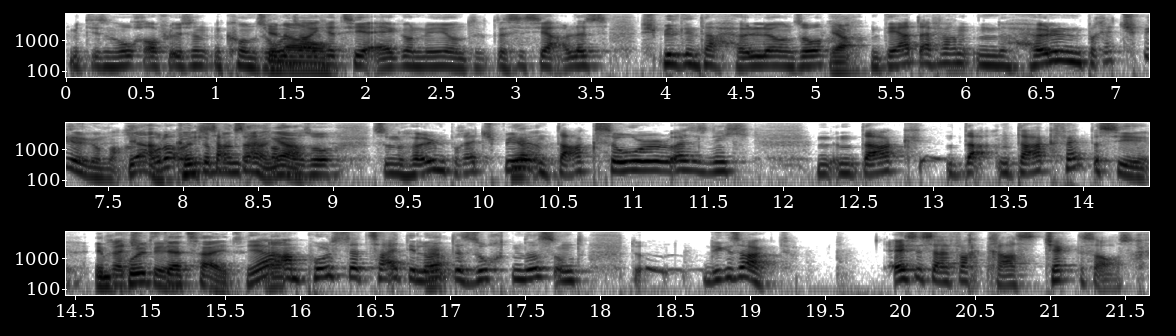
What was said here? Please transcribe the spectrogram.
mit diesen hochauflösenden Konsolen, Genau. sage ich jetzt hier Agony und das ist ja alles, spielt in der Hölle und so. Ja. Und der hat einfach ein, Höllenbrettspiel gemacht, Ja, oder? Könnte ich man sag's sagen, einfach ja. mal so, so ein Höllenbrettspiel, Ja. ein Dark Soul, weiß ich nicht, ein Dark, Da- ein Dark Fantasy. Impuls Brettspiel. der Zeit. Ja, am Puls der Zeit, die Leute suchten das und wie gesagt, es ist einfach krass. Checkt es aus.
